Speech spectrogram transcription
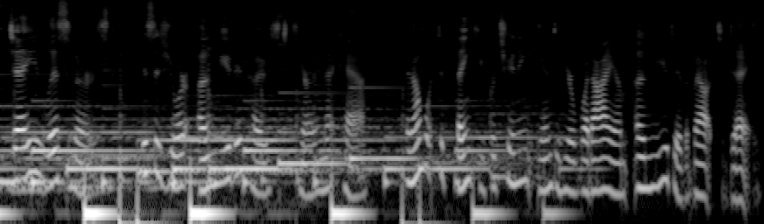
Day, listeners. This is your unmuted host, Karen Metcalf, and I want to thank you for tuning in to hear what I am unmuted about today.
